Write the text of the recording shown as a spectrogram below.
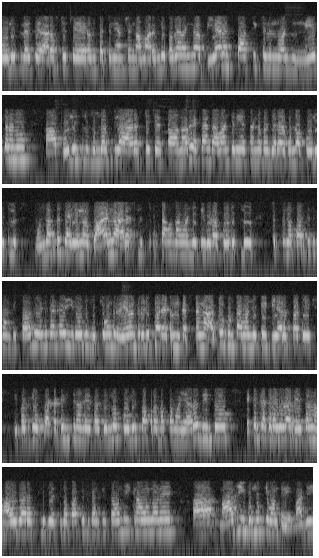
పోలీసులు అయితే అరెస్ట్ చేయడం చర్చనీయాంశంగా మారింది. ప్రధానంగా బీఆర్ఎస్ పార్టీకి చెందినటువంటి నేతలను ఆ పోలీసులు ముందస్తుగా అరెస్ట్ చేస్తా ఉన్నారు. ఎట్లాంటి అవాంఛనీయ సంఘటన జరగకుండా పోలీసులు ముందస్తు చర్యల్లో భాగంగా అరెస్టులు చేస్తా ఉన్నామని చెప్పి కూడా పోలీసులు చెప్తున్న పరిస్థితి కనిపిస్తా ఉంది. ఎందుకంటే ఈ రోజు ముఖ్యమంత్రి రేవంత్ రెడ్డి పర్యటనను ఖచ్చితంగా అడ్డుకుంటామని చెప్పి బీఆర్ఎస్ పార్టీ ఇప్పటికే ప్రకటించిన నేపథ్యంలో పోలీసులు అప్రమత్తం అయ్యారు దీంతో ఎక్కడికక్కడ కూడా నేతలను హౌస్ అరెస్టులు చేస్తున్న పరిస్థితి కనిపిస్తా ఉంది. ఈ క్రమంలోనే ఆ మాజీ ఉప ముఖ్యమంత్రి మాజీ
